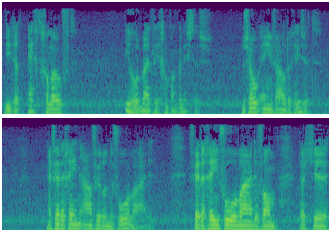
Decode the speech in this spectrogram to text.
Die dat echt gelooft, die hoort bij het lichaam van Christus. Zo eenvoudig is het. En verder geen aanvullende voorwaarden. Verder geen voorwaarden van dat je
